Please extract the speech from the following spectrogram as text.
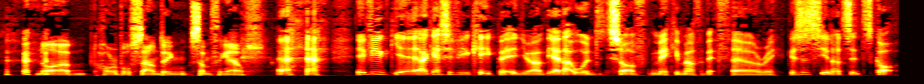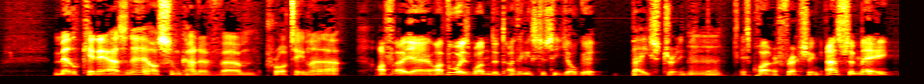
not a horrible sounding something else. if you, yeah, I guess if you keep it in your mouth, yeah, that would sort of make your mouth a bit furry because it's you know it's it's got milk in it, hasn't it, or some kind of um, protein like that. I've, uh, yeah, I've always wondered. I think it's just a yogurt based drink. Mm. It's quite refreshing. As for me,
